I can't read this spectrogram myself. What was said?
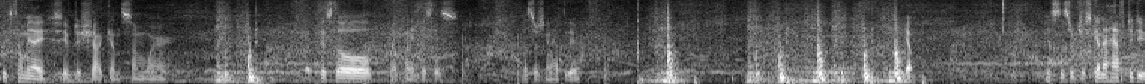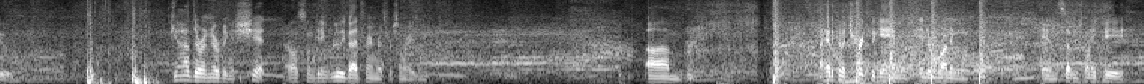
Please tell me I saved a shotgun somewhere. Got a pistol. Got plenty of pistols. Pistols gonna have to do. Yep. Pistols are just gonna have to do. God, they're unnerving as shit. Also, I'm getting really bad frame rates for some reason. Um, I had to kind of trick the game into running in 720p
